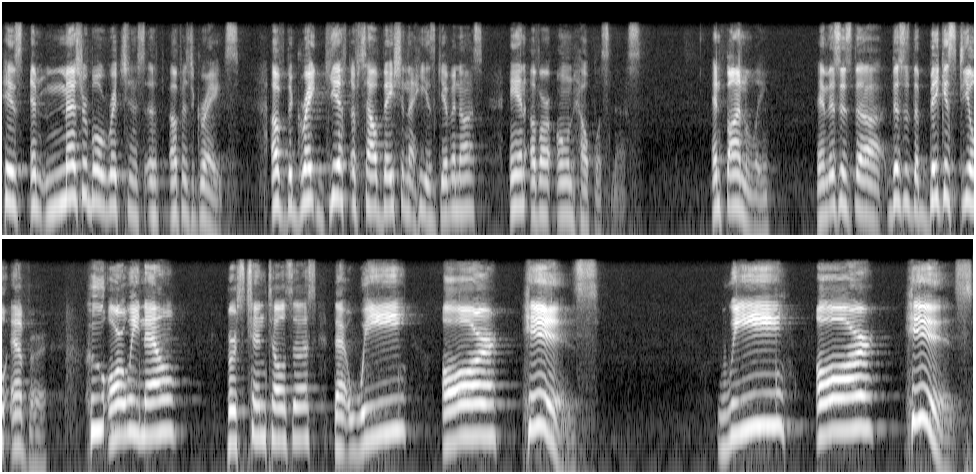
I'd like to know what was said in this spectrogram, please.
His immeasurable richness of, of His grace, of the great gift of salvation that He has given us, and of our own helplessness. And finally, And this is the this is the biggest deal ever. Who are we now? Verse 10 tells us that we are his. We are his.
